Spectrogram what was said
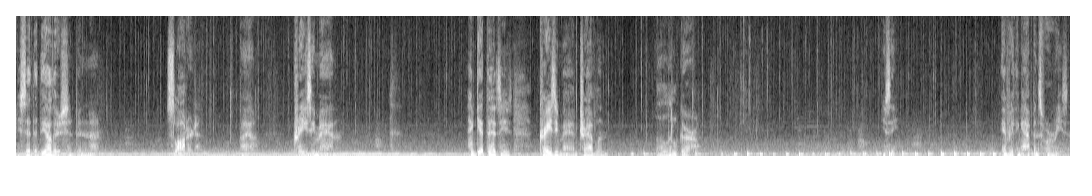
They said that the others had been uh, slaughtered by a crazy man. And get this, he's crazy man traveling with a little girl. You see, everything happens for a reason.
